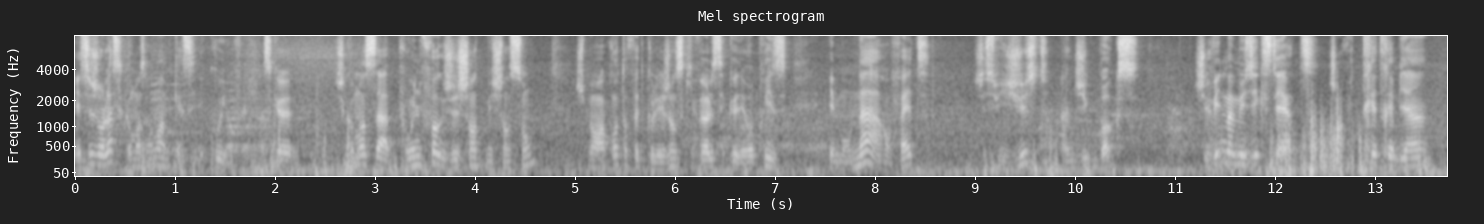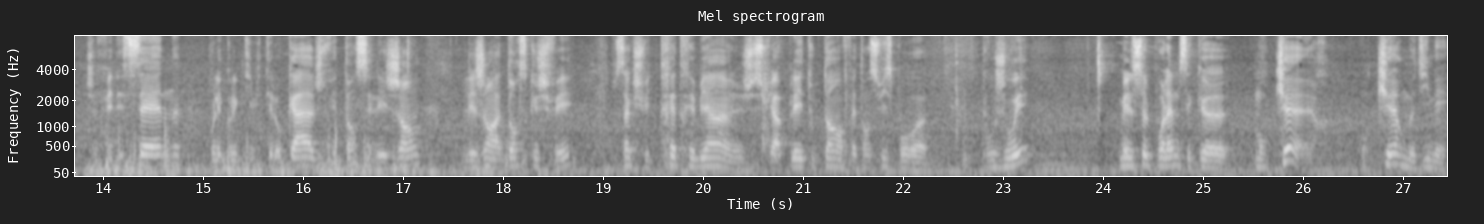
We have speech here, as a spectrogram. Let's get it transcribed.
Et ce jour-là, ça commence vraiment à me casser les couilles en fait, parce que je commence à, pour une fois que je chante mes chansons, je me rends compte en fait que les gens ce qu'ils veulent, c'est que des reprises. Et mon art en fait, je suis juste un jukebox. Je vis de ma musique certes, j'en vis très très bien. Je fais des scènes pour les collectivités locales, je fais danser les gens. Les gens adorent ce que je fais. C'est pour ça que je suis très très bien. Je suis appelé tout le temps en fait en Suisse pour, euh, pour jouer. Mais le seul problème, c'est que mon cœur, mon cœur me dit, mais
